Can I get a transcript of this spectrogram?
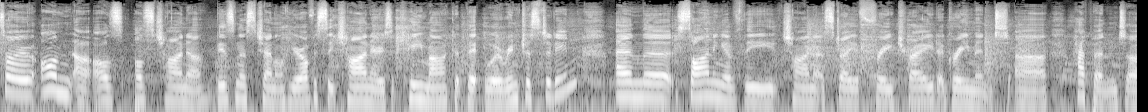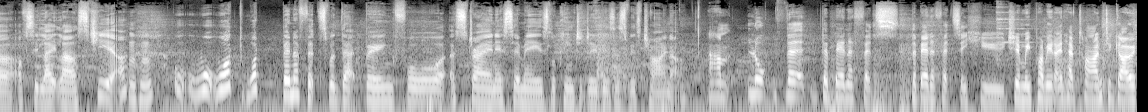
So on uh, Oz, Oz China Business Channel here, obviously China is a key market that we're interested in, and the signing of the China Australia Free Trade Agreement uh, happened uh, obviously late last year. Mm-hmm. W- what what benefits would that bring for Australian SMEs looking to do business with China? Um, look, the the benefits the benefits are huge, and we probably don't have time to go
